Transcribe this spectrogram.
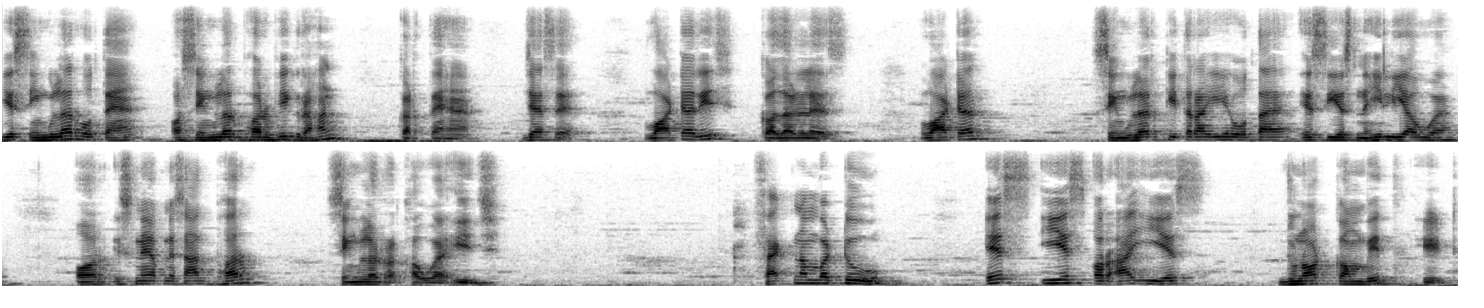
ये सिंगुलर होते हैं और सिंगुलर भर भी ग्रहण करते हैं। जैसे water is colourless water singular की तरह ही होता है एस सी एस नहीं लिया हुआ है। और इसने अपने साथ भर सिंगुलर रखा हुआ है is fact number two S E S और I E S do not come with it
